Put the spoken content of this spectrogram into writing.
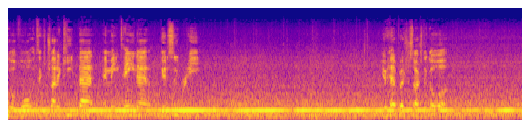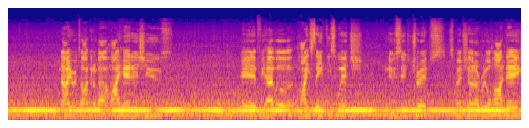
to avoid to try to keep that and maintain that good superheat, your head pressure starts to go up. Now you were talking about high head issues, and if you have a high safety switch, nuisance trips, especially on a real hot day,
